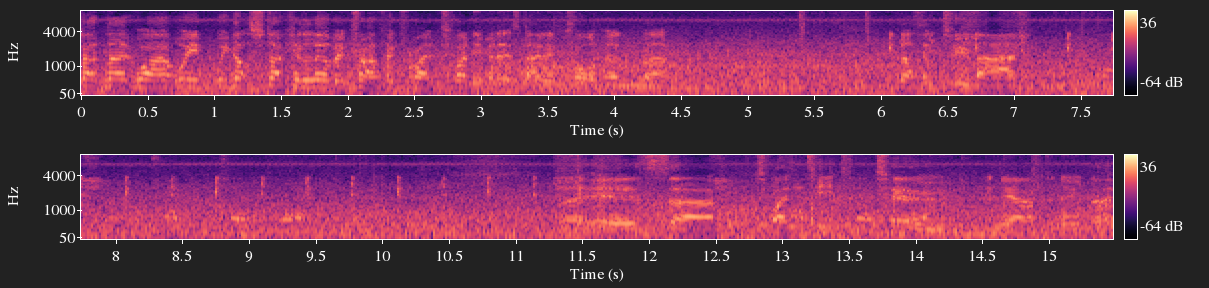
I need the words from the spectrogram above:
had no, well, we, we got stuck in a little bit of traffic for about 20 minutes down in Taunton. Uh, nothing too bad. It is uh, 20 to 2 in the afternoon now.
